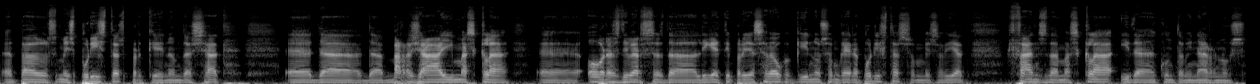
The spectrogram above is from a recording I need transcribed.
eh, pels més puristes, perquè no hem deixat eh, de, de barrejar i mesclar eh, obres diverses de Ligeti, però ja sabeu que aquí no som gaire puristes, som més aviat fans de mesclar i de contaminar-nos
